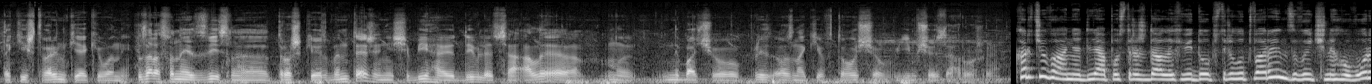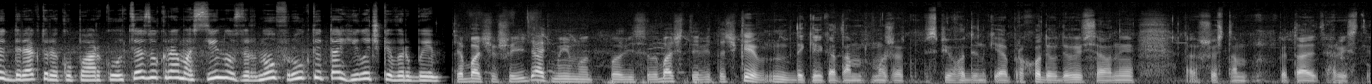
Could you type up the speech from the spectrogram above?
такі ж тваринки, як і вони. Зараз вони, звісно, трошки збентежені, ще бігають, дивляться, але ну, не бачу ознаків того, що їм щось загрожує. Харчування для постраждалих від обстрілу тварин звичне, говорить директор екопарку. Це, зокрема, сіно, зерно, фрукти та гілочки верби. Я бачив, що їдять, ми їм повісили. Бачите, вітачки, ну, декілька там, може, з півгодинки я проходив, дивився, вони е, щось там питають гристи.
